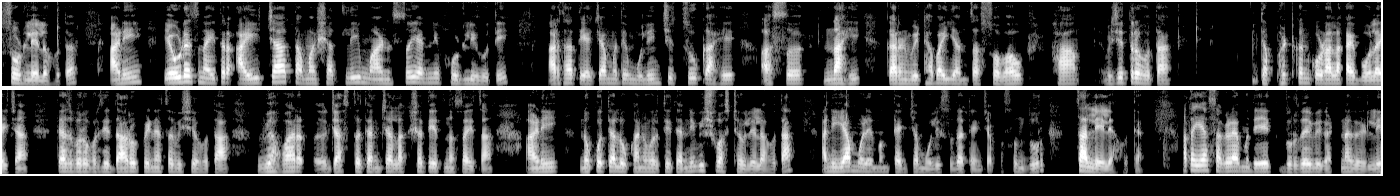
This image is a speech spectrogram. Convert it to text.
सोडलेलं होतं. आणि एवढंच नाही तर आईच्या तमाशातली माणसं यांनी फोडली होती. अर्थात याच्यामध्ये मुलींची चूक आहे असं नाही. कारण विठाबाई यांचा स्वभाव हा विचित्र होता. त्या फटकन कोणाला काय बोलायच्या त्याचबरोबर ते दारू पिण्याचा विषय होता व्यवहार अ, जास्त त्यांच्या लक्षात येत नसायचा आणि नको त्या लोकांवरती त्यांनी विश्वास ठेवलेला होता आणि यामुळे मग त्यांच्या मुली सुद्धा त्यांच्यापासून दूर चाललेल्या होत्या. आता या सगळ्यामध्ये एक दुर्दैवी घटना घडली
